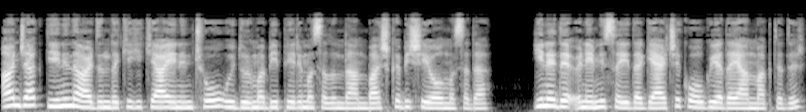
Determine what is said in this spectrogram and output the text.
Ancak dinin ardındaki hikayenin çoğu uydurma bir peri masalından başka bir şey olmasa da, yine de önemli sayıda gerçek olguya dayanmaktadır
